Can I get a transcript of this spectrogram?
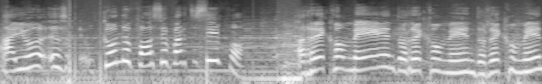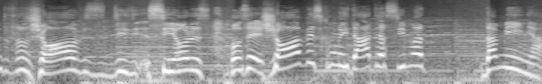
Aí eu, eu, quando eu posso eu participo. Recomendo, recomendo, recomendo para os jovens, de, senhores, vamos dizer, jovens com idade acima da minha.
